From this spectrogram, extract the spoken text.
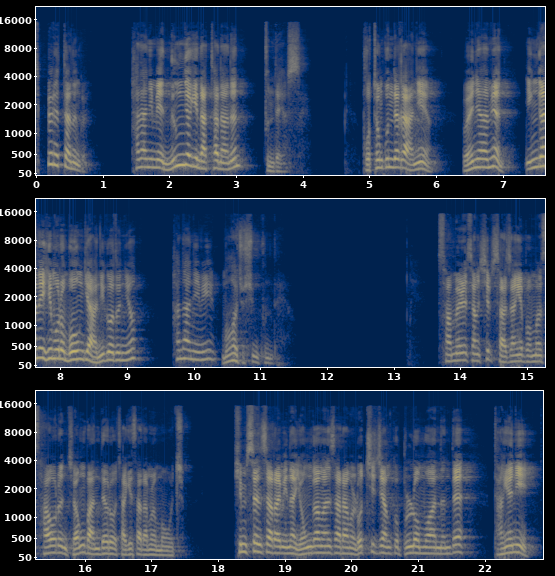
특별했다는 것. 하나님의 능력이 나타나는 군대였어요. 보통 군대가 아니에요. 왜냐하면 인간의 힘으로 모은 게 아니거든요. 하나님이 모아주신 군대예요. 사무엘상 14장에 보면 사울은 정반대로 자기 사람을 모으죠. 힘센 사람이나 용감한 사람을 놓치지 않고 불러 모았는데 당연히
